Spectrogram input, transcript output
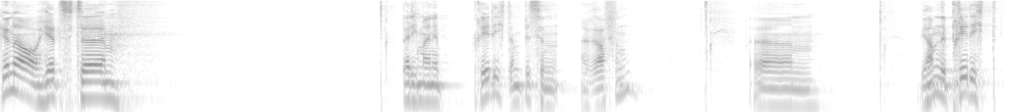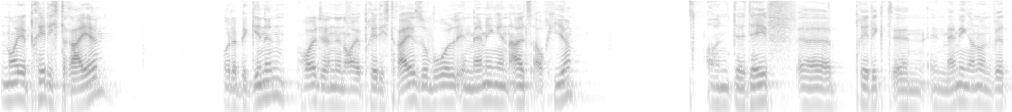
Genau, jetzt äh, werde ich meine Predigt ein bisschen raffen. Ähm, wir haben eine Predigt, neue Predigtreihe oder beginnen heute eine neue Predigtreihe, sowohl in Memmingen als auch hier. Und der Dave äh, predigt in, in Memmingen und wird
